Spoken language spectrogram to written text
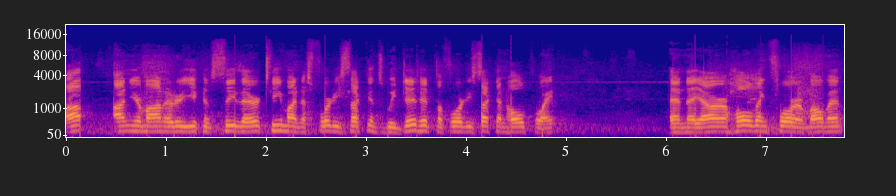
Up on your monitor, you can see there T minus 40 seconds. We did hit the 40 second hold point, and they are holding for a moment.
